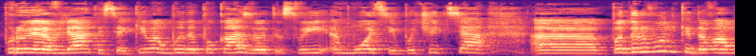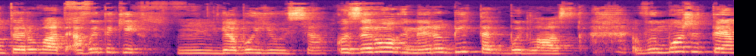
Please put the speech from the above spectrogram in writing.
проявлятися, який вам буде показувати свої емоції, почуття, е, подарунки до вам дарувати. А ви такі, я боюся. Козероги, не робіть так, будь ласка. Ви можете.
